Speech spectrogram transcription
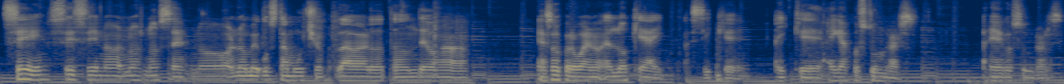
Sí, sí, sí, no, no, no sé, no, no me gusta mucho, la verdad, a dónde va eso, pero bueno, es lo que hay, así que hay que, hay que acostumbrarse, hay que acostumbrarse.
